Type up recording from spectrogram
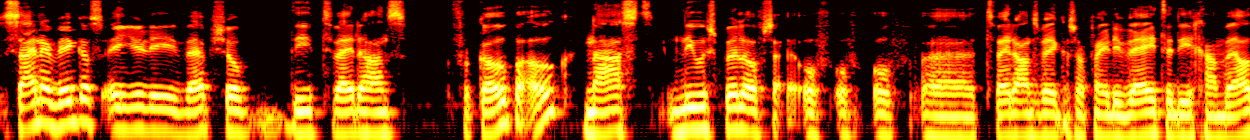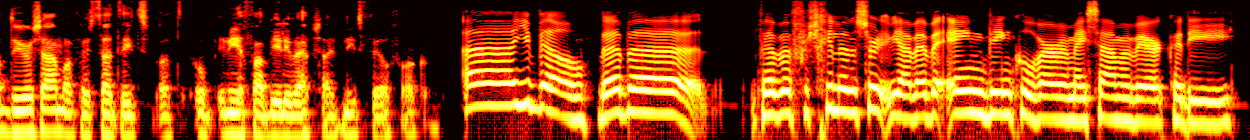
Zijn er winkels in jullie webshop die tweedehands verkopen ook? Naast nieuwe spullen of, of, of, of uh, tweedehands winkels waarvan jullie weten die gaan wel duurzaam? Of is dat iets wat op, in ieder geval op jullie website niet veel voorkomt? Uh, jawel. We hebben we hebben verschillende soorten. Ja, we hebben één winkel waar we mee samenwerken. Die,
